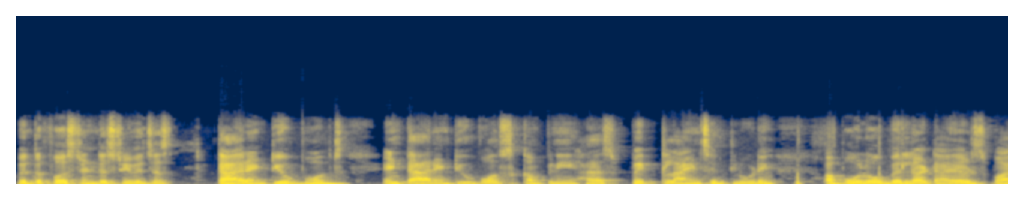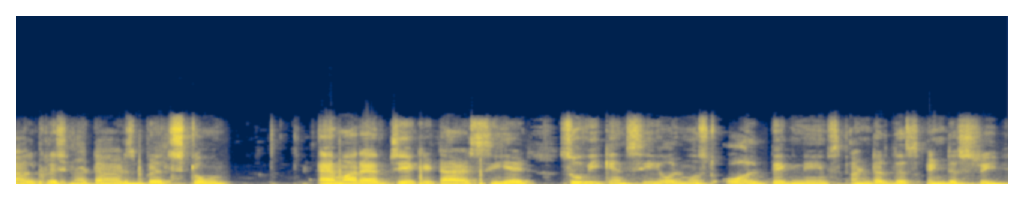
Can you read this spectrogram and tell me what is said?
with the first industry which is tire and tube valves In tire and tube valves company has big clients including Apollo, Birla Tires, Krishna Tires, Bridgestone, MRF, JK Tires, CEAT. So we can see almost all big names under this industry.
